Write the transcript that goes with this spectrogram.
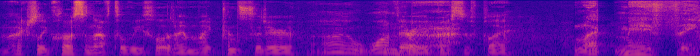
I'm actually close enough to lethal that I might consider I a very aggressive play. Let me think.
